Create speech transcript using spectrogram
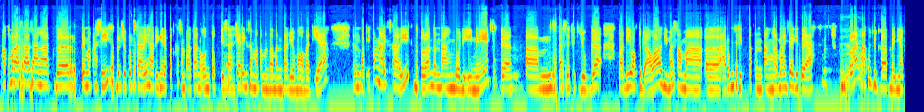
aku merasa sangat berterima kasih, bersyukur sekali hari ini dapat kesempatan untuk bisa sharing sama teman-teman Radio Muhammadiyah. Dan topiknya menarik sekali, kebetulan tentang body image dan em, spesifik juga tadi waktu di awal Dimas sama eh, Arum cerita tentang remaja gitu ya. Kebetulan aku juga banyak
